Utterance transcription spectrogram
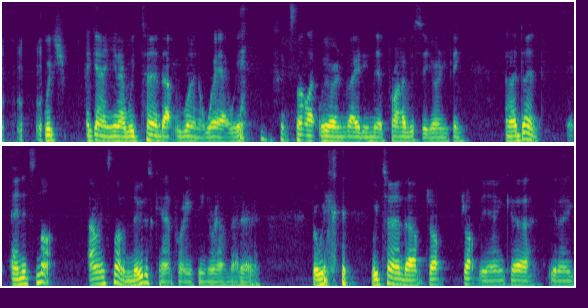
Which again, you know, we turned up, we weren't aware. We it's not like we were invading their privacy or anything, and I don't, and it's not. I mean, it's not a nudist camp or anything around that area. But we we turned up, dropped dropped the anchor, you know,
